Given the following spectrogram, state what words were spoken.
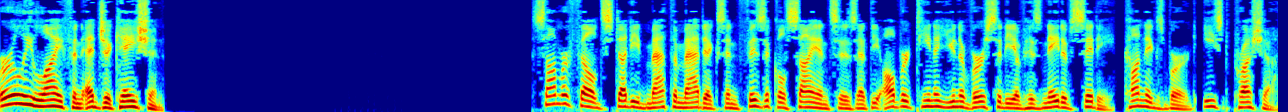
Early life and education Sommerfeld studied mathematics and physical sciences at the Albertina University of his native city, Königsberg, East Prussia.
